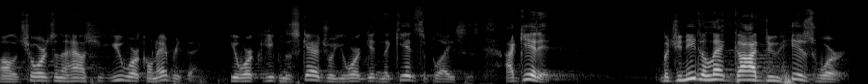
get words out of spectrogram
all the chores in the house. You, you work on everything. You work keeping the schedule. You work getting the kids to places. I get it. But you need to let God do His work.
